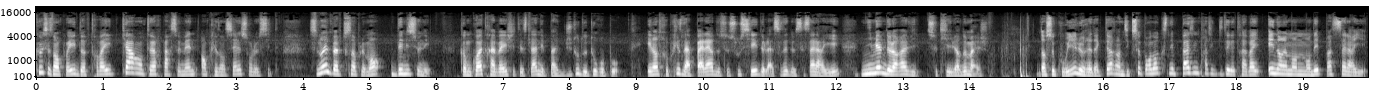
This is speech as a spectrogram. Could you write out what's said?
que ses employés doivent travailler 40 heures par semaine en présentiel sur le site. Sinon, ils peuvent tout simplement démissionner. Comme quoi, travailler chez Tesla n'est pas du tout de tout repos. Et l'entreprise n'a pas l'air de se soucier de la santé de ses salariés, ni même de leur avis, ce qui est bien dommage. Dans ce courrier, le rédacteur indique cependant que ce n'est pas une pratique de télétravail énormément demandée par ses salariés.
